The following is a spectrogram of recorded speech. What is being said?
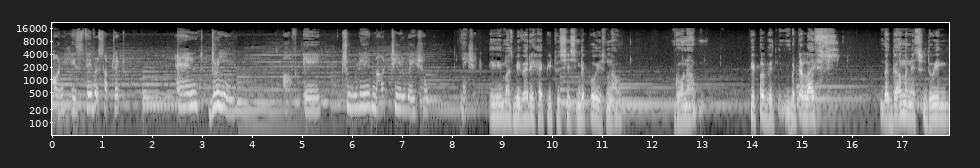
on his favorite subject and dream of a truly multiracial nation. He must be very happy to see Singapore is now gone up. People with better lives. The government is doing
